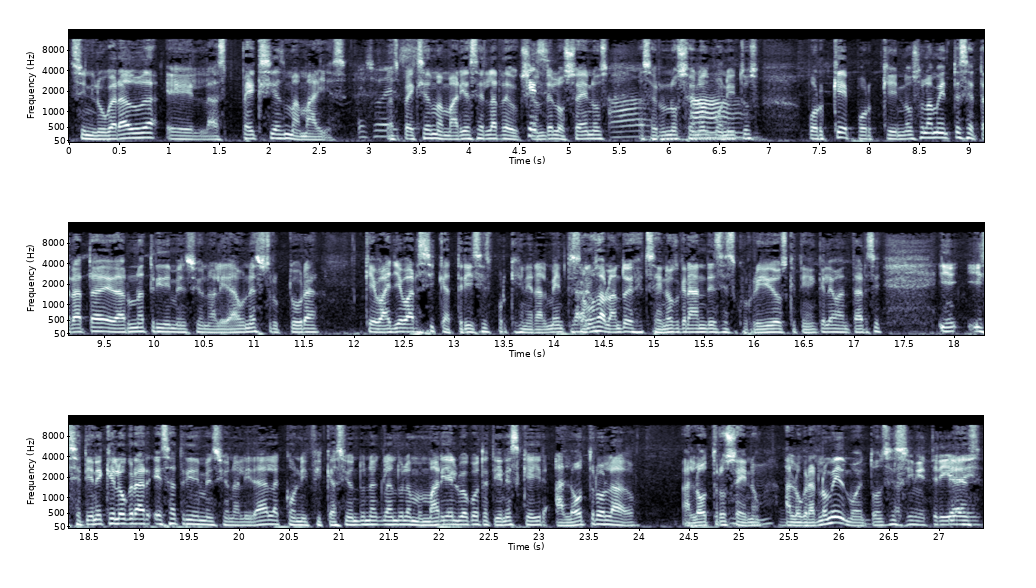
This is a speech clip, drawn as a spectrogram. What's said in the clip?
sin lugar a duda, eh, las pexias mamarias. Eso Las es. pexias mamarias es la reducción de los senos, Ah. hacer unos senos Ah. bonitos. ¿Por qué? Porque no solamente se trata de dar una tridimensionalidad, una estructura que va a llevar cicatrices, porque generalmente Claro. estamos hablando de senos grandes, escurridos, que tienen que levantarse, y, y se tiene que lograr esa tridimensionalidad, la conificación de una glándula mamaria, y luego te tienes que ir al otro lado al otro seno a lograr lo mismo entonces La simetría es-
